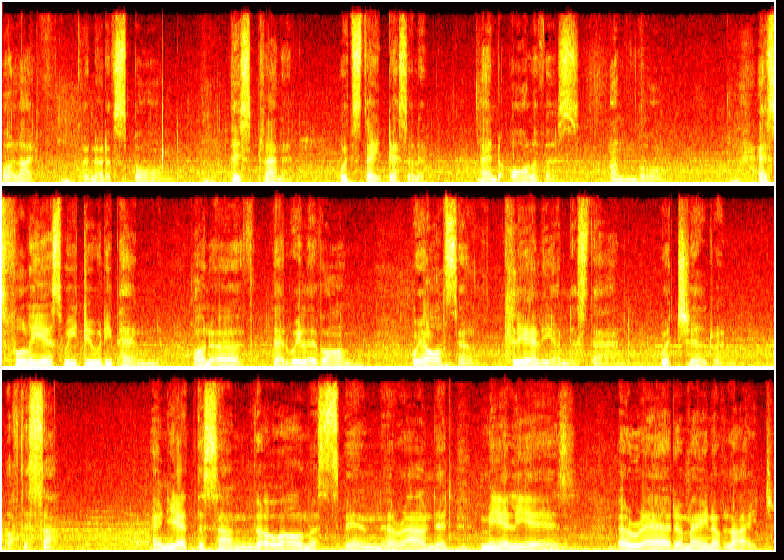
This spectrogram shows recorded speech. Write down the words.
or life could not have spawned. This planet would stay desolate, and all of us unborn. As fully as we do depend on Earth that we live on, we also clearly understand we're children of the sun. And yet the sun, though all must spin around it, merely is a rare domain of light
